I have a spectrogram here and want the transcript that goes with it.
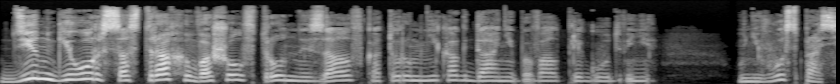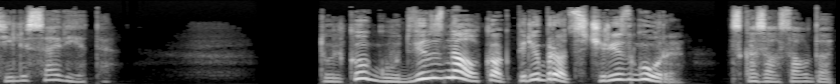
Дин Геор со страхом вошел в тронный зал, в котором никогда не бывал при Гудвине. У него спросили совета. «Только Гудвин знал, как перебраться через горы», — сказал солдат.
